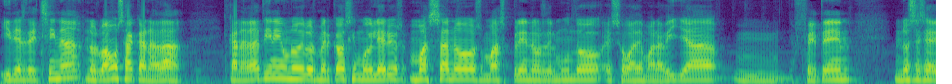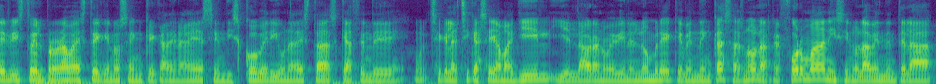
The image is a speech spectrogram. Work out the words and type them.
Y desde China nos vamos a Canadá. Canadá tiene uno de los mercados inmobiliarios más sanos, más plenos del mundo. Eso va de maravilla. Mm, FETEN. No sé si habéis visto el programa este, que no sé en qué cadena es, en Discovery, una de estas que hacen de. Sé que la chica se llama Jill y él ahora no me viene el nombre, que venden casas, ¿no? La reforman y si no la venden te la.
